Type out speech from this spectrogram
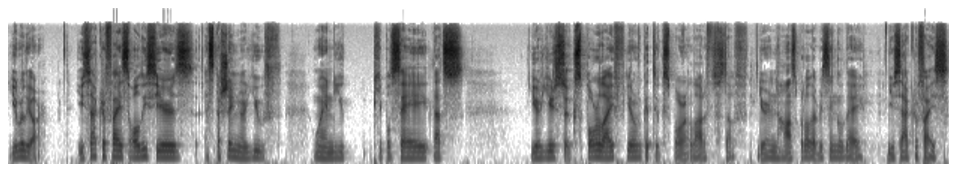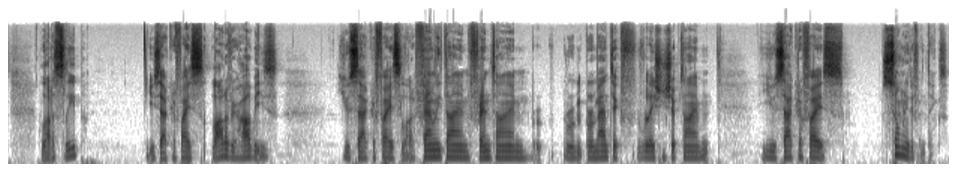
You really are. You sacrifice all these years, especially in your youth, when you people say that's you're used to explore life. You don't get to explore a lot of stuff. You're in the hospital every single day. You sacrifice a lot of sleep. You sacrifice a lot of your hobbies. You sacrifice a lot of family time, friend time, r- romantic relationship time. You sacrifice so many different things.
